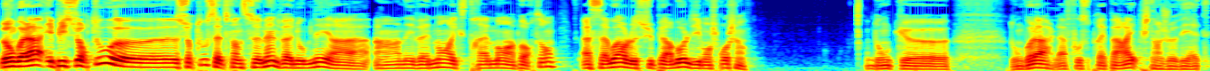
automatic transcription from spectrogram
Donc voilà, et puis surtout, euh, surtout cette fin de semaine va nous mener à, un événement extrêmement important, à savoir le Super Bowl dimanche prochain. Donc, euh, donc voilà, là faut se préparer. Putain, je vais être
